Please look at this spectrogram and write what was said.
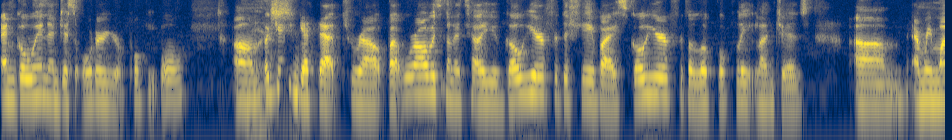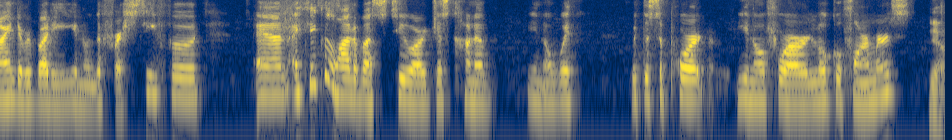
and go in and just order your poke bowl. Um, nice. But you can get that throughout. But we're always going to tell you go here for the shave ice, go here for the local plate lunches, um, and remind everybody, you know, the fresh seafood. And I think a lot of us too are just kind of, you know, with with the support, you know, for our local farmers yeah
